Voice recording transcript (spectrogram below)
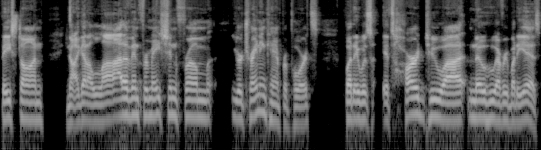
based on, you know, I got a lot of information from your training camp reports, but it was it's hard to uh, know who everybody is.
